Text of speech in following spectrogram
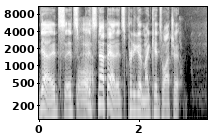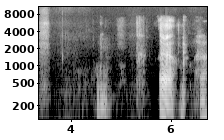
Yeah, it's it's Yeah. it's not bad. It's pretty good. My kids watch it. Hmm. Yeah. All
